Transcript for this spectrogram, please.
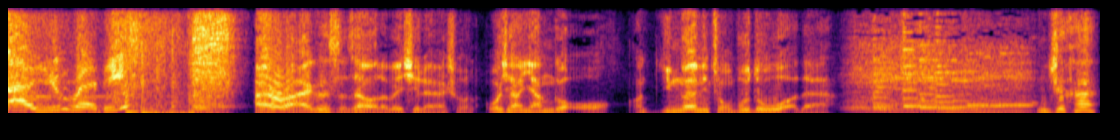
Are you ready? L X 在我的微信留言说了，我想养狗啊，英哥你总不读我的，你去看，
